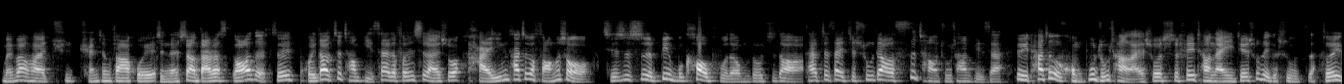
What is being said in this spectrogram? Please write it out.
没办法去全程发挥，只能上 Dallas g o d d a r。所以回到这场比赛的分析来说，海鹰他这个防守其实是并不靠谱的。我们都知道，他这赛季输掉了四场主场比赛，对于他这个恐怖主场来说是非常难以接受的一个数字。所以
